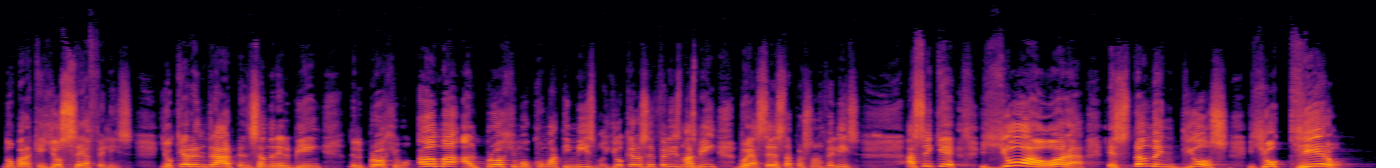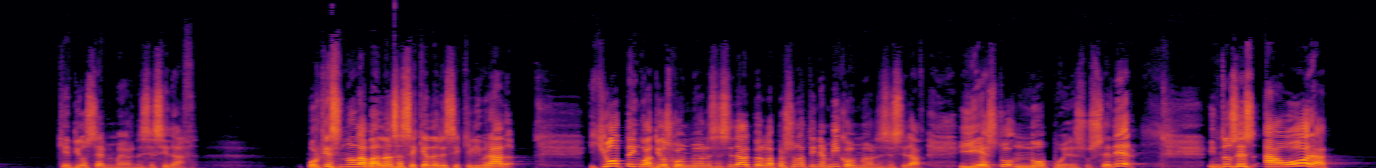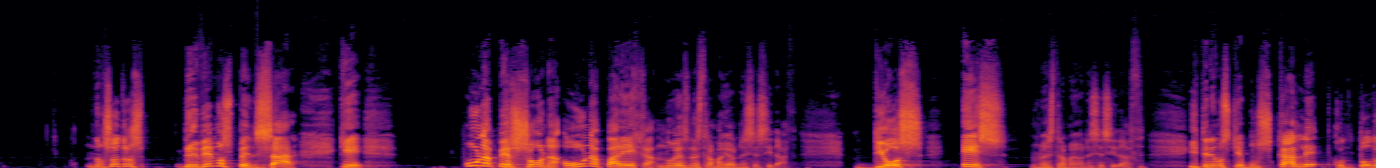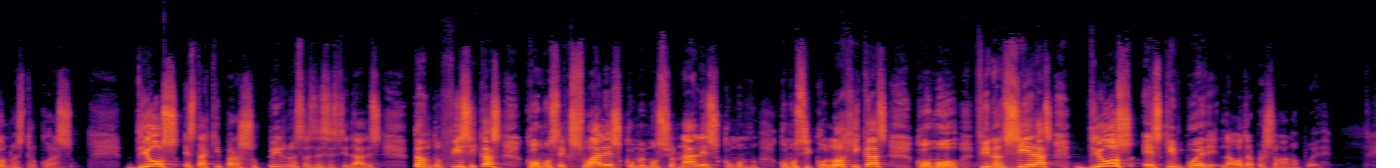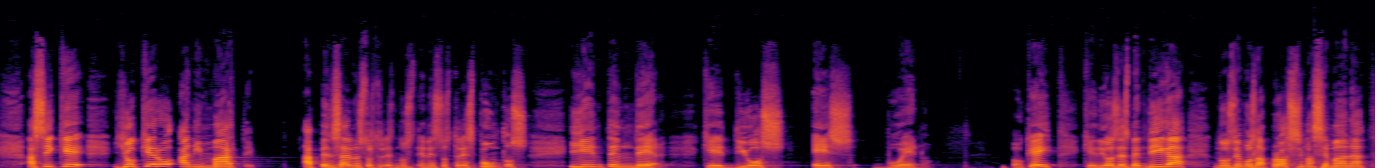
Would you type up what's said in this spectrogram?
No para que yo sea feliz. Yo quiero entrar pensando en el bien del prójimo. Ama al prójimo como a ti mismo. Yo quiero ser feliz, más bien voy a hacer a esta persona feliz. Así que yo ahora, estando en Dios, yo quiero que Dios sea mi mayor necesidad. Porque si no la balanza se queda desequilibrada. Yo tengo a Dios como mi mayor necesidad, pero la persona tiene a mí como mi mayor necesidad. Y esto no puede suceder. Entonces, ahora nosotros debemos pensar que una persona o una pareja no es nuestra mayor necesidad. Dios es nuestra mayor necesidad. Y tenemos que buscarle con todo nuestro corazón. Dios está aquí para suplir nuestras necesidades, tanto físicas como sexuales, como emocionales, como, como psicológicas, como financieras. Dios es quien puede, la otra persona no puede. Así que yo quiero animarte a pensar en, tres, en estos tres puntos y entender que Dios es bueno. ¿Ok? Que Dios les bendiga. Nos vemos la próxima semana.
